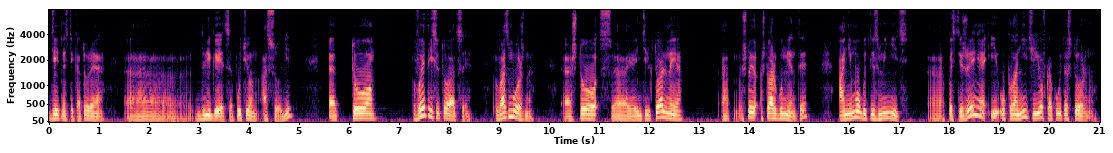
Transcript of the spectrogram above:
деятельности, которая э, двигается путем осоги, э, то в этой ситуации возможно, э, что с, э, интеллектуальные, что, что аргументы, они могут изменить э, постижение и уклонить ее в какую-то сторону –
